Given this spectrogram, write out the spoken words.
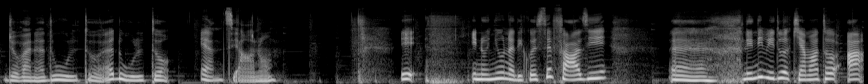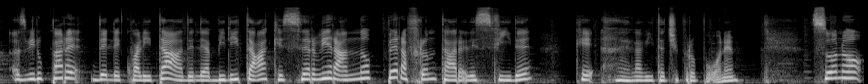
giovane adulto e adulto e anziano. E in ognuna di queste fasi eh, l'individuo è chiamato a sviluppare delle qualità, delle abilità che serviranno per affrontare le sfide che eh, la vita ci propone. Sono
